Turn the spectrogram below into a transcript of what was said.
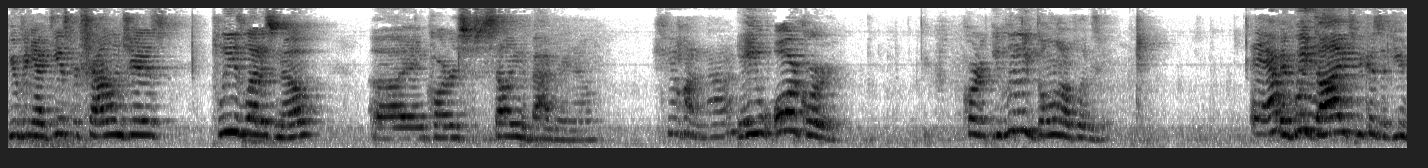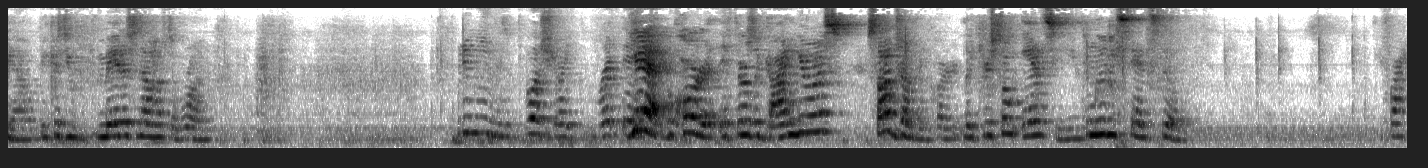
you have any ideas for challenges, please let us know. Uh, and Carter's selling the bag right now. Come on now. Yeah, you are, Carter. Carter, you literally don't know how to play this game. Hey, If we die, it's because of you now. Because you made us now have to run. What do you mean? There's a bush right, right there. Yeah, but Carter, if there's a guy near us, stop jumping, Carter. Like, you're so antsy. You can literally stand still. Fine.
